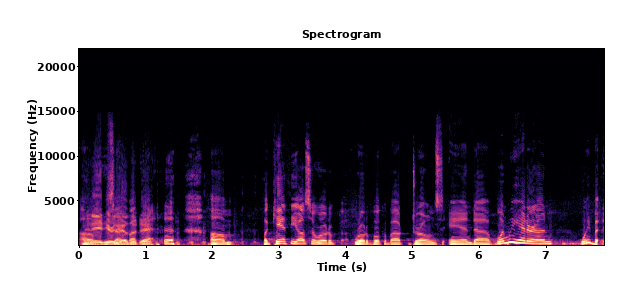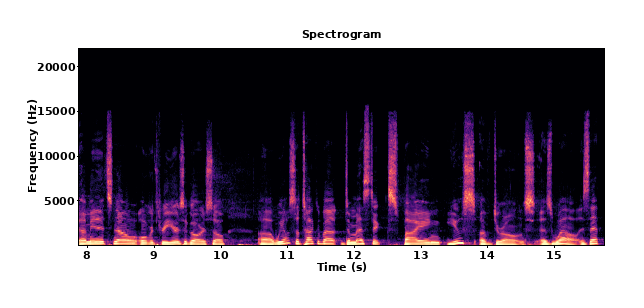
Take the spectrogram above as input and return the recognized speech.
Um, ate here the other day. um, but Kathy also wrote a wrote a book about drones, and uh, when we had her on, way ba- I mean, it's now over three years ago or so. Uh, we also talked about domestic spying use of drones as well. Is that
